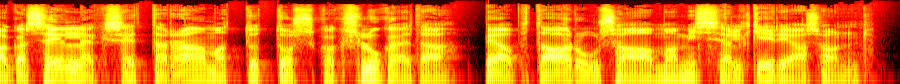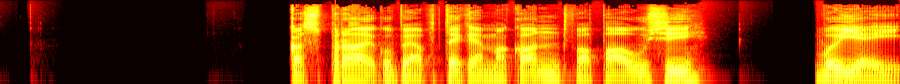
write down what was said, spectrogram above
aga selleks, et ta raamatut oskaks lugeda, peab ta aru saama, mis seal kirjas on kas praegu peab tegema kandva pausi või ei.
